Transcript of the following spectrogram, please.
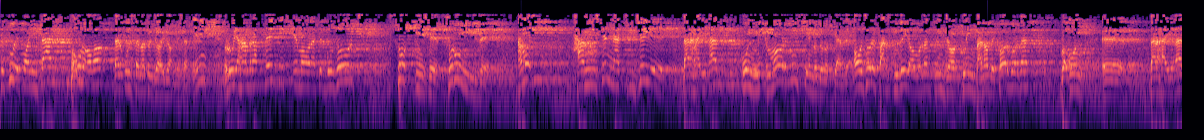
سطوح پایین تر تا اون آقا در اون سمت و جایگاه نشست یعنی روی هم رفته یک امارت بزرگ سست میشه فرو میریزه. اما این همیشه نتیجه در حقیقت اون معمار نیست که این رو درست کرده. آجر فرسوده ای آوردن تو این, جا، تو این بنا به کار بردن و اون در حقیقت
